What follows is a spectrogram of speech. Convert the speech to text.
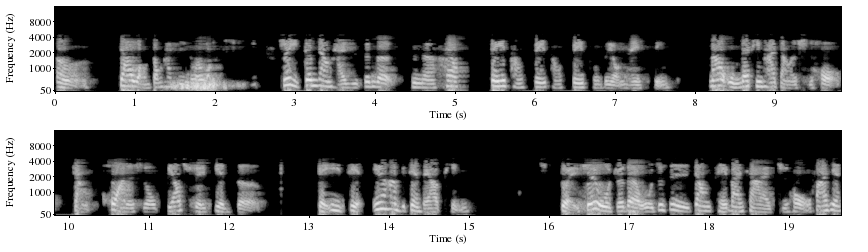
嗯叫他往东，他其实都会往西。所以跟这样的孩子真的真的还要非常非常非常的有耐心。然后我们在听他讲的时候，讲话的时候不要随便的给意见，因为他不见得要听。对，所以我觉得我就是这样陪伴下来之后，我发现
